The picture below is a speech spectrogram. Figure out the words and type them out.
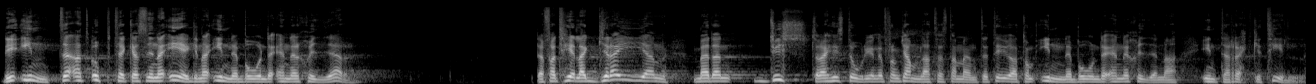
Det är inte att upptäcka sina egna inneboende energier. Därför att hela grejen med den dystra historien från Gamla testamentet är ju att de inneboende energierna inte räcker till.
